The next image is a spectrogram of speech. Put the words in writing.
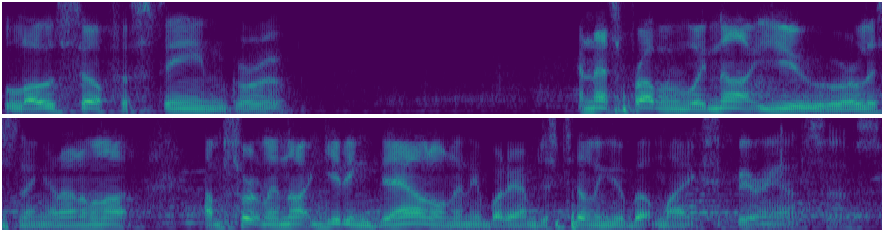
low self-esteem group. And that's probably not you who are listening. And I'm not. I'm certainly not getting down on anybody. I'm just telling you about my experiences.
